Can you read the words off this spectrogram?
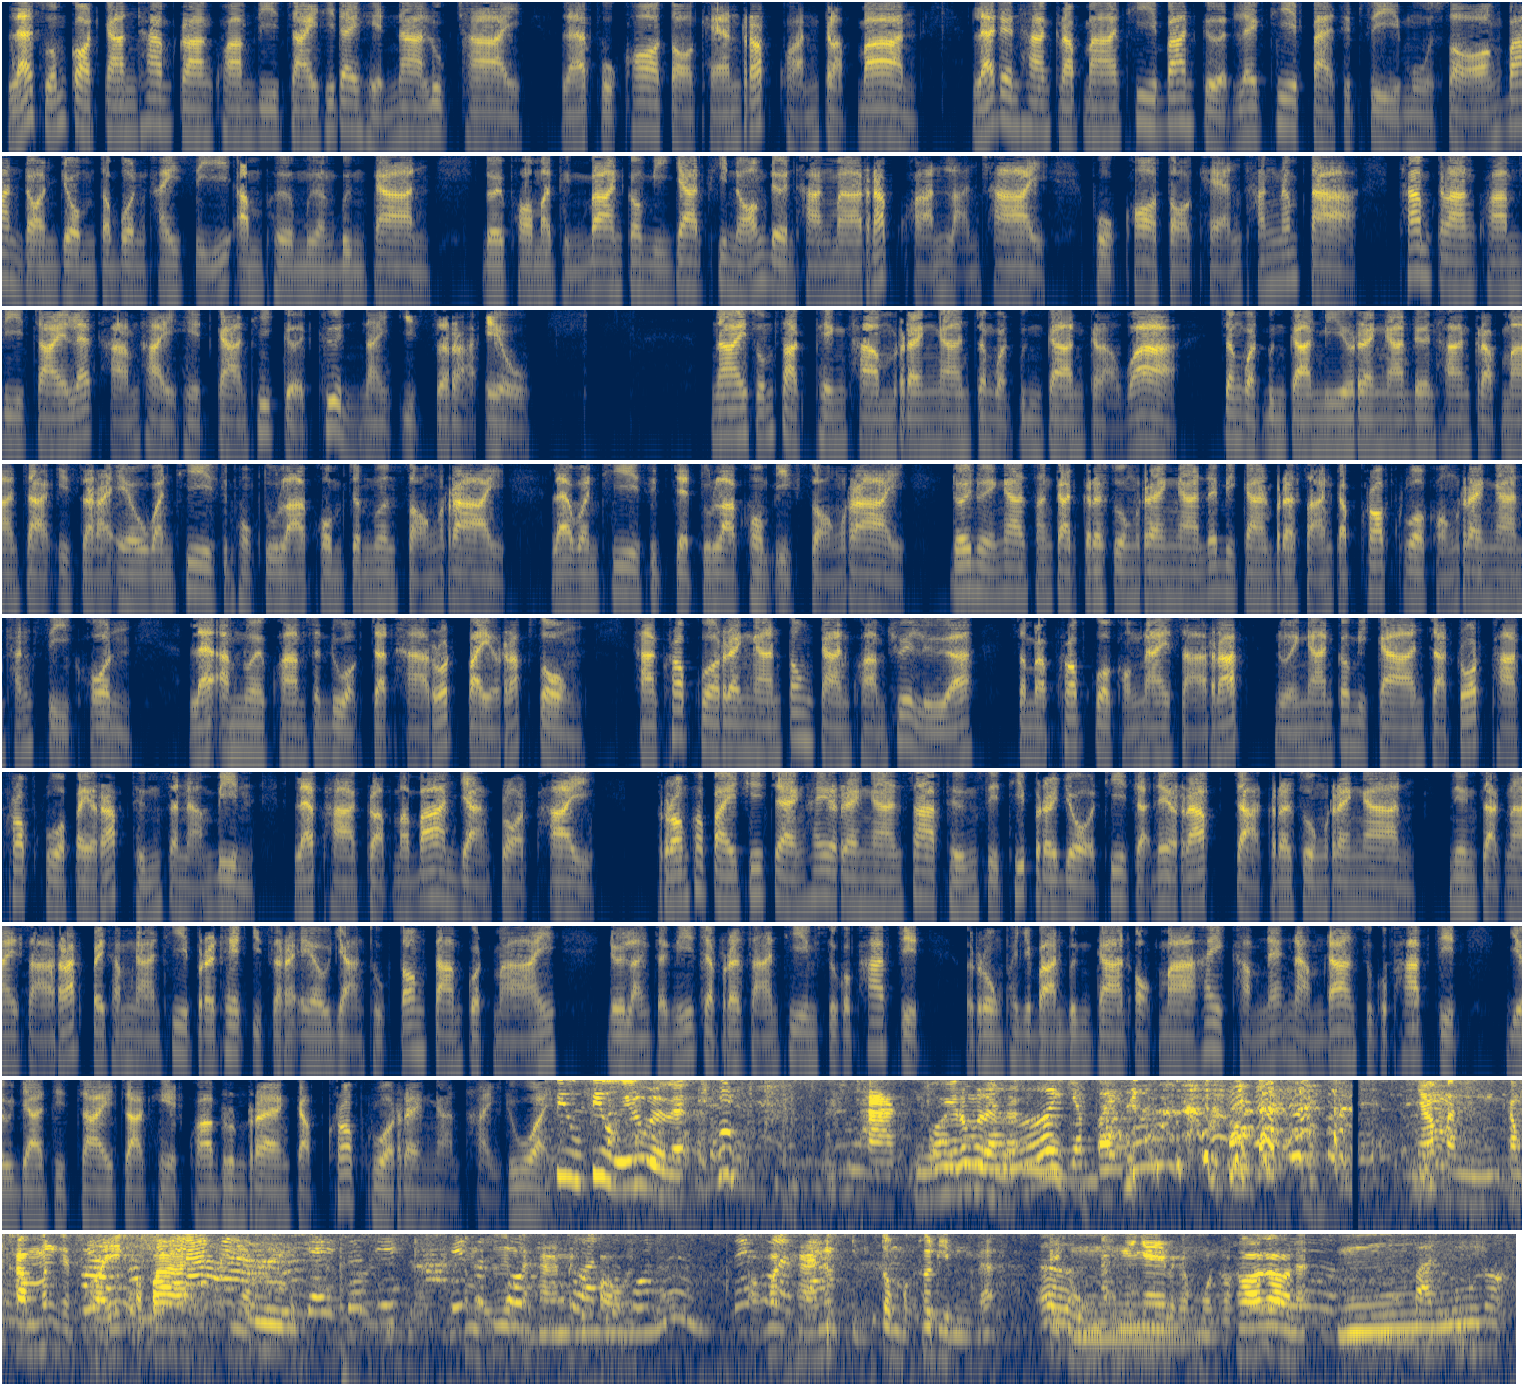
และสวมกอดกันท่ามกลางความดีใจที่ได้เห็นหน้าลูกชาย และผูกข้อต่อแขนรับขวัญกลับบ้าน และเดินทางกลับมาที่บ้านเกิดเลขที่ 84 หมู่ 2 บ้านดอนยม ตำบลไคศีอำเภอเมืองบึงการ โดยพอมาถึงบ้านก็มีญาติพี่น้องเดินทางมารับขวัญหลานชาย ผูกข้อต่อแขนทั้งน้ำตา ท่ามกลางความดีใจและถามไถ่เหตุการณ์ที่เกิดขึ้นในอิสราเอล นายสมศักดิ์เพ่งธรรมแรงงานจังหวัดบึงการกล่าวว่า จังหวัดบึงการมีแรงงานเดินทางกลับมาจากอิสราเอลวันที่ 16 ตุลาคมจำนวน 2 ราย และวันที่ 17 ตุลาคมอีก 2 ราย โดยหน่วยงานสังกัดกระทรวงแรงงานได้มีการประสานกับครอบครัวของแรงงานทั้ง 4 คน และอำนวยความสะดวกจัดหารถไปรับส่ง หากครอบครัวแรงงานต้องการความช่วยเหลือสำหรับครอบครัวของนายสารัตหน่วยงานก็มีการจัดรถพาครอบครัวไปรับถึงสนามบิน และพากลับมาบ้านอย่างปลอดภัย พร้อมเข้าไปชี้แจงให้แรงงานทราบถึงสิทธิประโยชน์ที่จะได้รับจากกระทรวงแรงงาน เนื่องจากนายสารัตน์ไปทำงานที่ประเทศอิสราเอลอย่างถูกต้องตามกฎหมาย โดยหลังจากนี้จะประสานทีมสุขภาพจิต โรงพยาบาลบึงการออกมาให้คำแนะนำด้านสุขภาพจิต เยียวยาจิตใจจากเหตุความรุนแรงกับครอบครัวแรงงานไทยด้วย ปิ้วปิ้วอยู่เลยแหละถากหัวอยู่แล้วมันเลยแหละ เอ้ยอย่าไป ย้ำมันคำคำๆมันก็ถอยเข้าป่าเนี่ยทำคืนทหารมันก็เป่าออกมาหาน้ำกินต้มบักทั่วดินแล้วใส่ถุงง่ายๆแล้วก็หมุนเขาท่อก็เอานะปานงูเนาะ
